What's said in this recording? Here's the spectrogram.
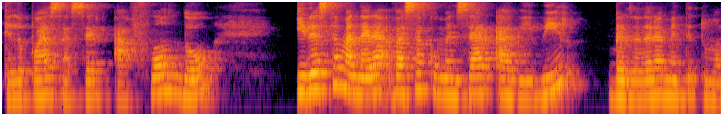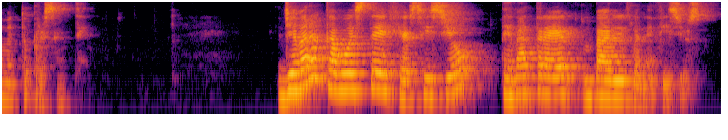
que lo puedas hacer a fondo y de esta manera vas a comenzar a vivir verdaderamente tu momento presente. Llevar a cabo este ejercicio te va a traer varios beneficios.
